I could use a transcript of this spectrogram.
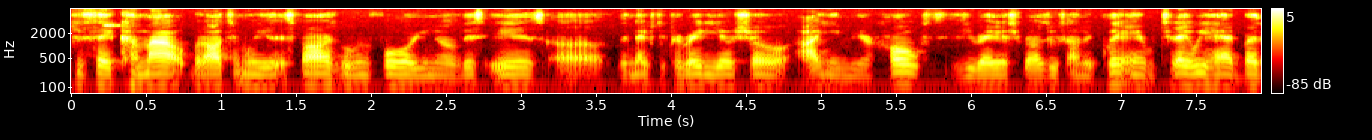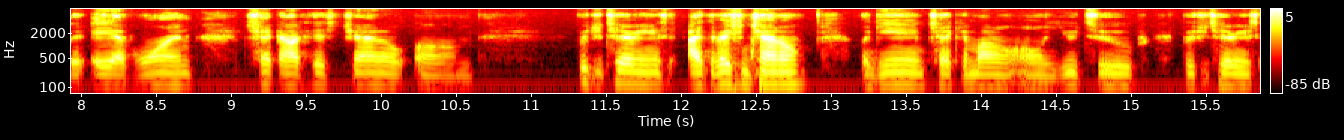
to say come out but ultimately as far as moving forward you know this is uh the next Stupid radio show i am your host the radius Zeus Clear, and today we had brother af1 check out his channel um Futuritarians Activation Channel. Again, check him out on, on YouTube. Futuritarians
